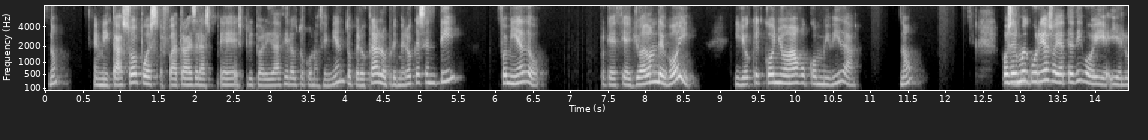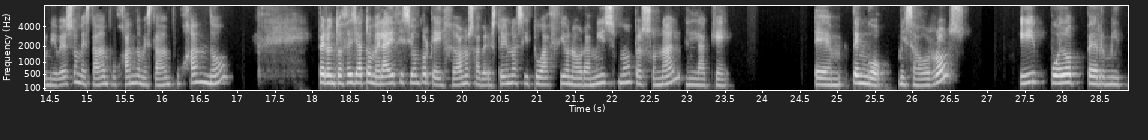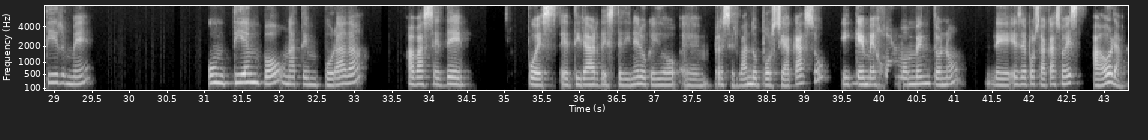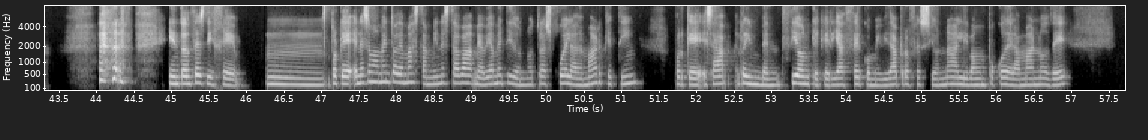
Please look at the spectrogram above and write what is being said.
¿No? En mi caso, pues fue a través de la eh, espiritualidad y el autoconocimiento, pero claro, lo primero que sentí fue miedo, porque decía, ¿yo a dónde voy? ¿Y yo qué coño hago con mi vida? ¿No? Pues es muy curioso, ya te digo, y, y el universo me estaba empujando, me estaba empujando, pero entonces ya tomé la decisión porque dije, vamos a ver, estoy en una situación ahora mismo personal en la que Em, tengo mis ahorros y puedo permitirme un tiempo, una temporada a base de pues eh, tirar de este dinero que he ido em, reservando por si acaso y qué mejor momento, ¿no? De ese por si acaso es ahora. y entonces dije, mm", porque en ese momento además también estaba, me había metido en otra escuela de marketing porque esa reinvención que quería hacer con mi vida profesional iba un poco de la mano de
